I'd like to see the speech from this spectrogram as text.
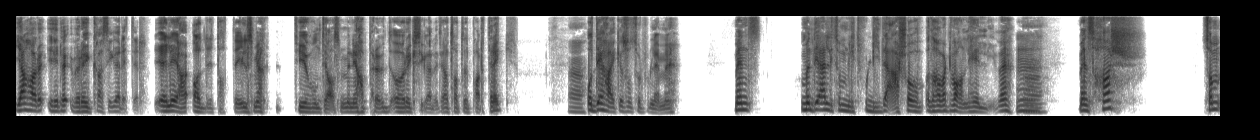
Jeg har røyka sigaretter. Eller jeg har aldri tatt det. Liksom jeg, det vondt i halsen, men jeg har prøvd å røyke sigaretter. Jeg har tatt et par trekk, Ja. og det har jeg ikke så stort problem med. Men, men det er liksom litt fordi det er så Det har vært vanlig hele livet. Mm. Mens hasj, som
